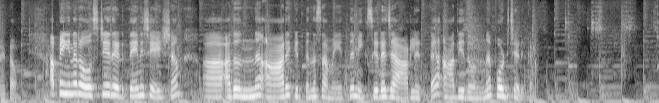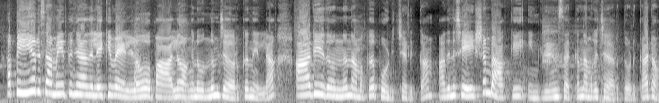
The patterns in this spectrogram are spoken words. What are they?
കേട്ടോ. അപ്പോൾ ഇങ്ങനെ റോസ്റ്റ് ചെയ്തെടുത്തതിന് ശേഷം അതൊന്ന് ആറി കിട്ടുന്ന സമയത്ത് മിക്സിയുടെ ജാറിലിട്ട് ആദ്യം ഇതൊന്ന് പൊടിച്ചെടുക്കണം. അപ്പോൾ ഈ ഒരു സമയത്ത് ഞാൻ അതിലേക്ക് വെള്ളമോ പാലോ അങ്ങനെ ഒന്നും ചേർക്കുന്നില്ല. ആദ്യം ഇതൊന്ന് നമുക്ക് പൊടിച്ചെടുക്കാം. അതിനുശേഷം ബാക്കി ഇൻഗ്രീഡിയൻസ് ഒക്കെ നമുക്ക് ചേർത്ത് കൊടുക്കാം കേട്ടോ.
